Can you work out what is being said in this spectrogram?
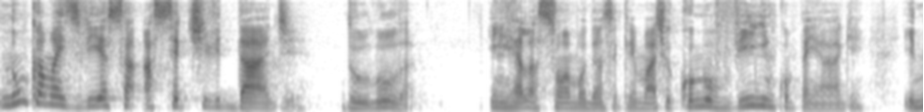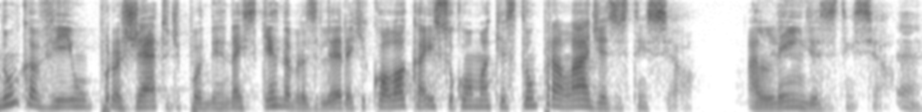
nunca mais vi essa assertividade do Lula em relação à mudança climática como eu vi em Copenhague. E nunca vi um projeto de poder da esquerda brasileira que coloca isso como uma questão para lá de existencial além de existencial. É,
